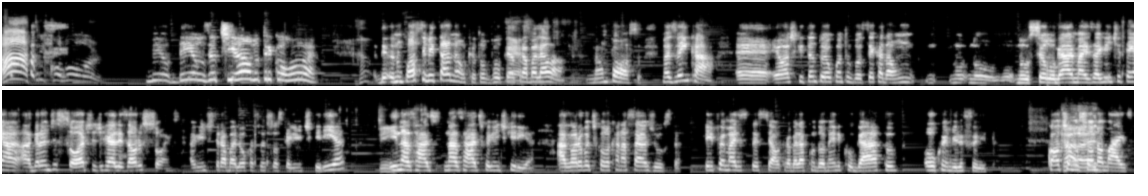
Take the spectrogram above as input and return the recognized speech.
ah, tricolor! Meu Deus, eu te amo, tricolor. Eu não posso imitar, não, que eu tô, voltei É, a trabalhar lá. Não posso. Mas vem cá. é, eu acho que tanto eu quanto você, cada um no, no- no seu lugar, mas a gente tem a, a grande sorte de realizar os sonhos. A gente trabalhou com as pessoas que a gente queria Sim. e nas rádios, nas rádios que a gente queria. Agora eu vou te colocar na saia justa. Quem foi mais especial? Trabalhar com o Domênico Gato ou com o Emílio Surita? Qual te Cara, emociona mais?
